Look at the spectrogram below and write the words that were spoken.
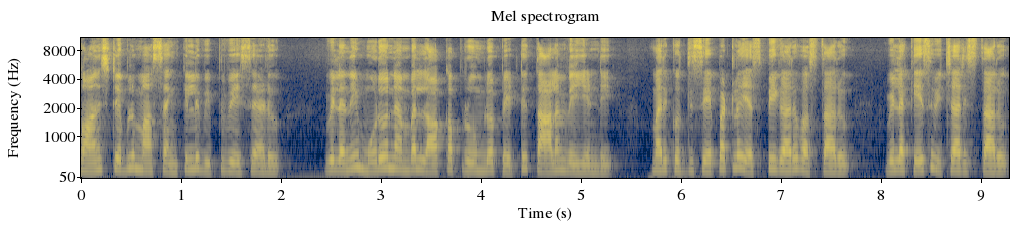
కానిస్టేబుల్ మా సంఖ్యలు విప్పివేశాడు. వీళ్ళని మూడో నెంబర్ లాకప్ రూమ్లో పెట్టి తాళం వేయండి. మరి కొద్దిసేపట్లో ఎస్పీ గారు వస్తారు. వీళ్ళ కేసు విచారిస్తారు.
